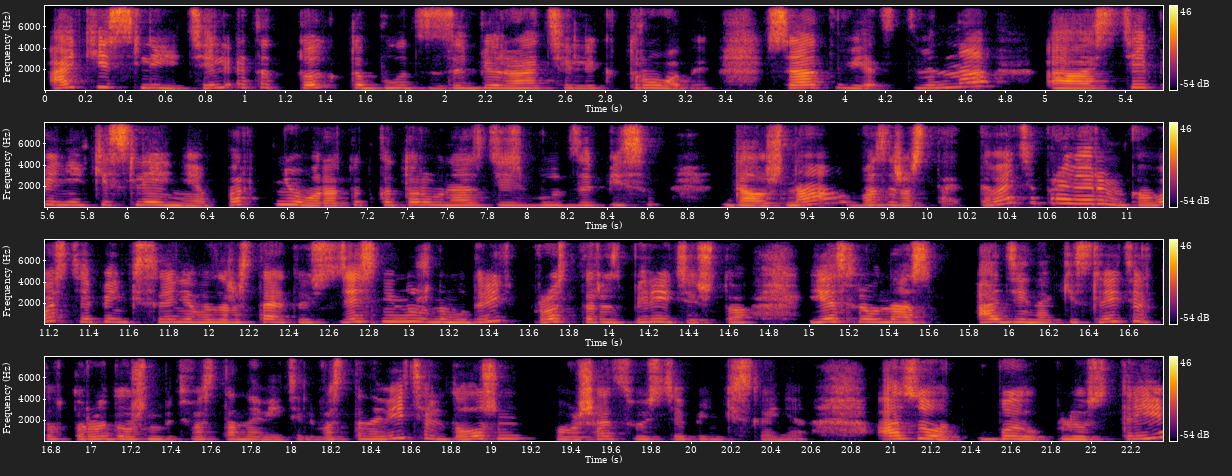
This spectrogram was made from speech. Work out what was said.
Окислитель – это тот, кто будет забирать электроны. Соответственно, а, степень окисления партнера, тот, который у нас здесь будет записан, должна возрастать. Давайте проверим, у кого степень окисления возрастает. То есть здесь не нужно мудрить, просто разберитесь, что если у нас один окислитель, то второй должен быть восстановитель. Восстановитель должен повышать свою степень окисления. Азот был плюс 3,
